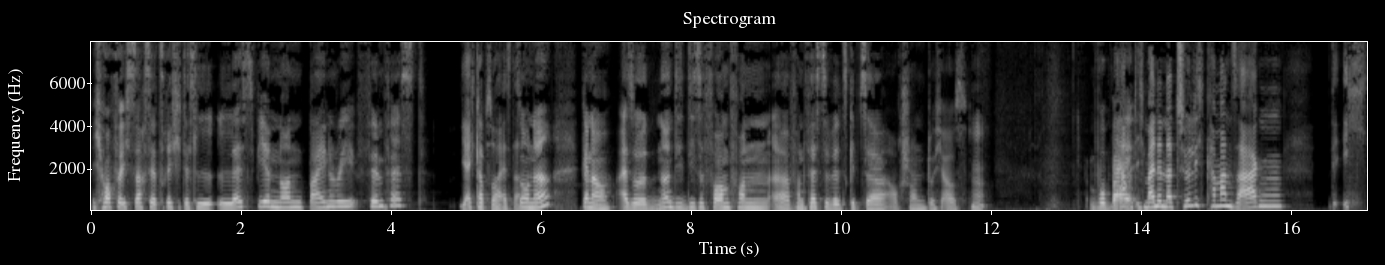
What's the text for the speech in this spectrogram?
ich hoffe, ich sag's jetzt richtig, das Lesbian Non-Binary Filmfest. Ja, ich glaube, so heißt das. So, ne? Genau. Also, ne, die, diese Form von, äh, von Festivals gibt's ja auch schon durchaus. Hm. Wobei. Ja, ich meine, natürlich kann man sagen, ich,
